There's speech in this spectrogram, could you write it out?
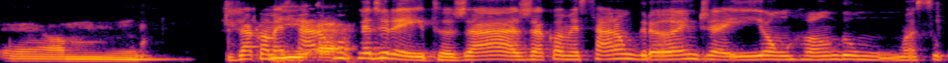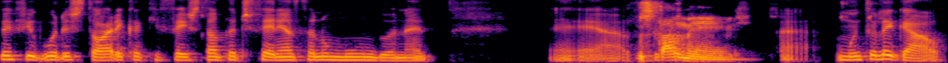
É, um, já começaram e, com o pé direito, já, já começaram grande aí, honrando uma super figura histórica que fez tanta diferença no mundo, né? É, Justamente. É, muito legal.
